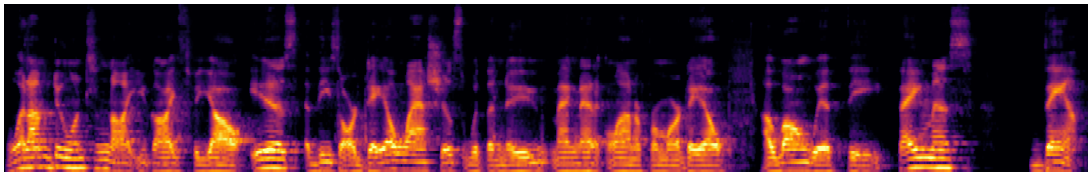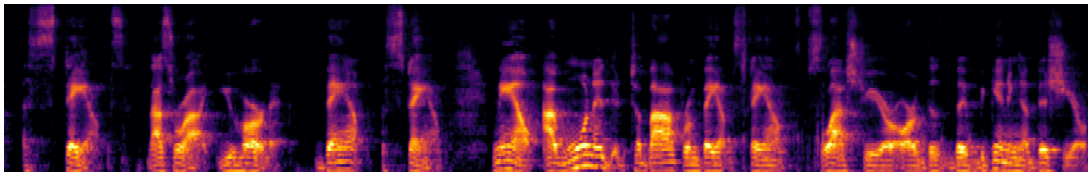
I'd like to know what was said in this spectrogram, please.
what I'm doing tonight, you guys, for y'all, is these Ardell lashes with the new magnetic liner from Ardell, along with the famous Vamp stamps. That's right, you heard it. Vamp stamp. Now, I wanted to buy from Vamp stamps last year or the, the beginning of this year,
